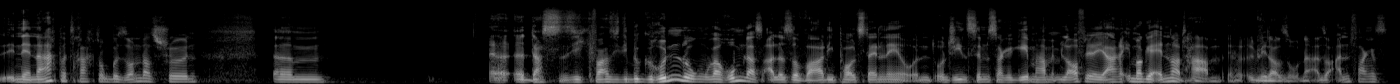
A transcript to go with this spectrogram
in der Nachbetrachtung besonders schön. Ähm, äh, dass sich quasi die Begründung, warum das alles so war, die Paul Stanley und, und Gene Sims da gegeben haben, im Laufe der Jahre immer geändert haben. Äh, wieder so. Ne? Also anfangs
